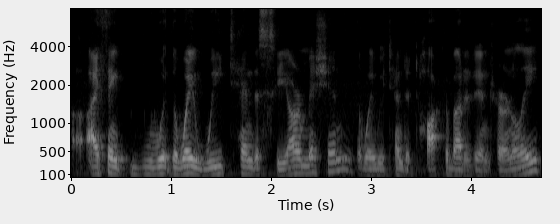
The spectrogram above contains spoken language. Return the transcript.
Uh, I think w- the way we tend to see our mission, the way we tend to talk about it internally,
